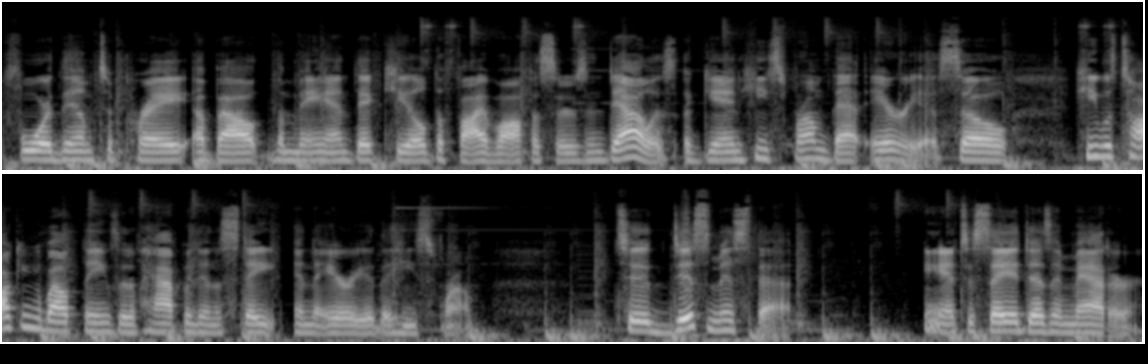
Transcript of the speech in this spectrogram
for them to pray about the man that killed the five officers in Dallas. Again, he's from that area. So he was talking about things that have happened in the state and the area that he's from. To dismiss that and to say it doesn't matter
